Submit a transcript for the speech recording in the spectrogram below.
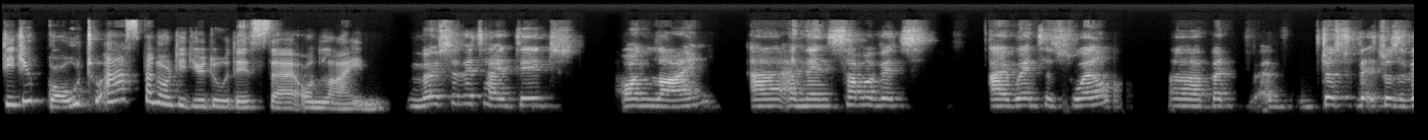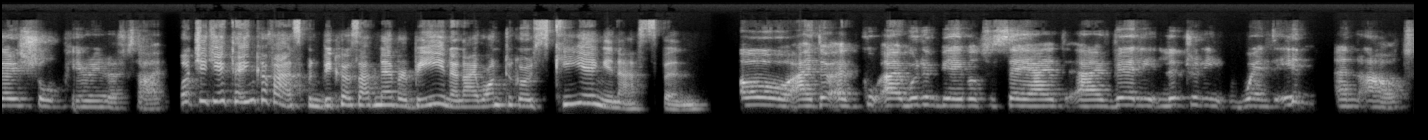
did you go to aspen or did you do this uh, online? Most of it i did online uh, and then some of it I went as well. Uh, but uh, just it was a very short period of time. What did you think of Aspen? Because I've never been, and I want to go skiing in Aspen. Oh, I don't, I, I wouldn't be able to say. I I really literally went in and out.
